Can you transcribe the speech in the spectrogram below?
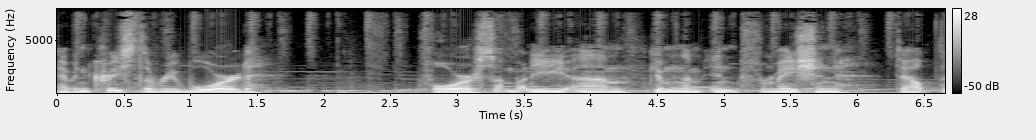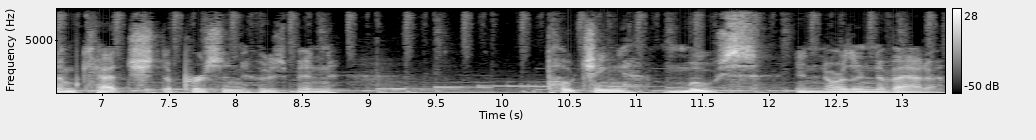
have increased the reward for somebody um, giving them information to help them catch the person who's been poaching moose in northern Nevada.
